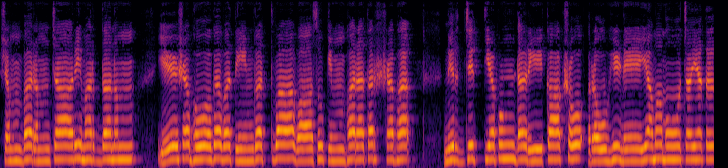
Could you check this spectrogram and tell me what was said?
शम्बरम् चारिमर्दनम्। एष भोगवतीम् गत्वा वासुकिम् भरतर्षभ। निर्जित्य पुण्डरीकाक्षो रौहिणेयममोचयत्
